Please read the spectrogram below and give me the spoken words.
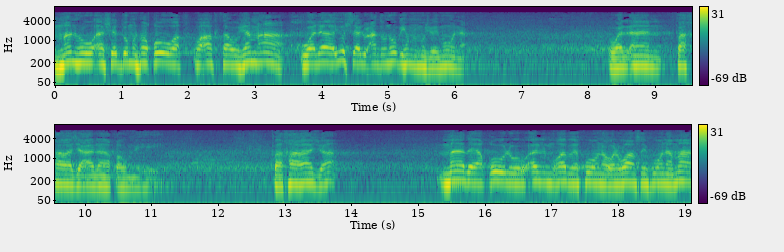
من هو أشد منه قوة وأكثر جمعا؟ ولا يسأل عن ذنوبهم المجرمون. والآن فخرج على قومه. فخرج. ماذا يقول المؤرخون والواصفون؟ ما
